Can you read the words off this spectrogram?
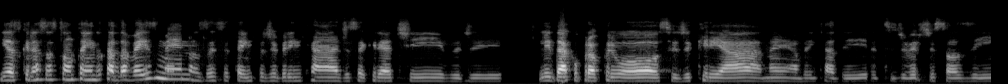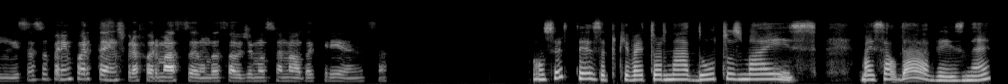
E as crianças estão tendo cada vez menos esse tempo de brincar, de ser criativo, de, lidar com o próprio ócio, de criar né, a brincadeira, de se divertir sozinho. Isso é super importante para a formação da saúde emocional da criança. Com certeza, porque vai tornar adultos mais, mais saudáveis, né?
